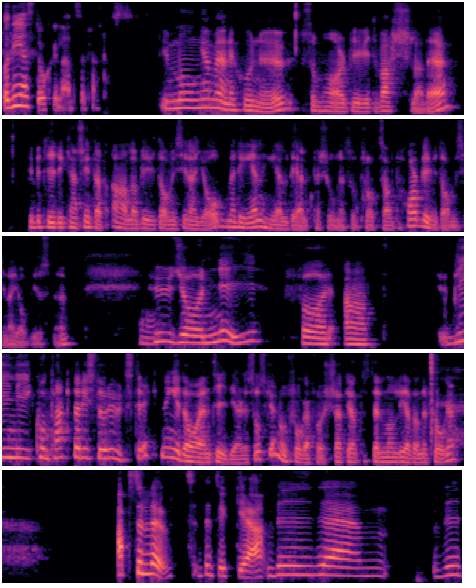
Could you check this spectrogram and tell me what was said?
Och det är en stor skillnad såklart. Det är många människor nu som har blivit varslade. Det betyder kanske inte att alla har blivit av med sina jobb, men det är en hel del personer som trots allt har blivit av med sina jobb just nu. Mm. Hur gör ni för att... Blir ni kontaktade i större utsträckning idag än tidigare? Så ska jag nog fråga först, så att jag inte ställer någon ledande fråga. Absolut, det tycker jag. Vi, eh, vi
